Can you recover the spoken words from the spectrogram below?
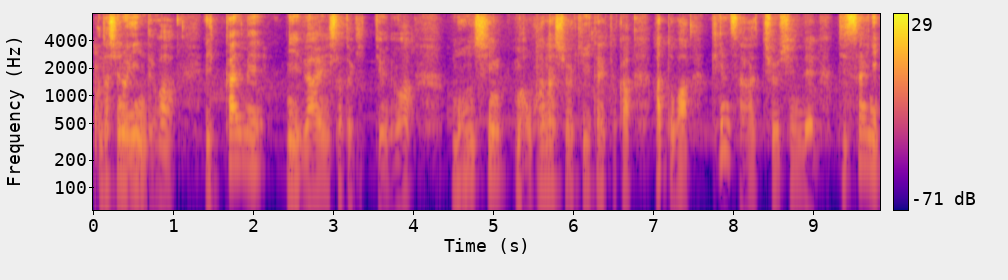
私の院では1回目に来院した時っていうのは問診、まあ、お話を聞いたりとかあとは検査が中心で実際に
